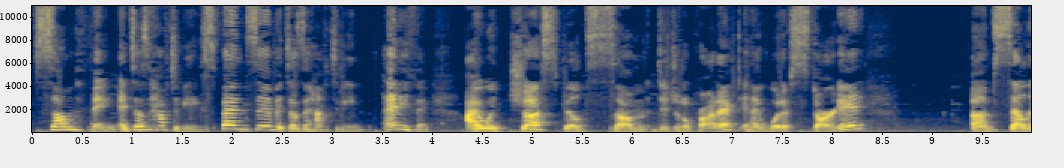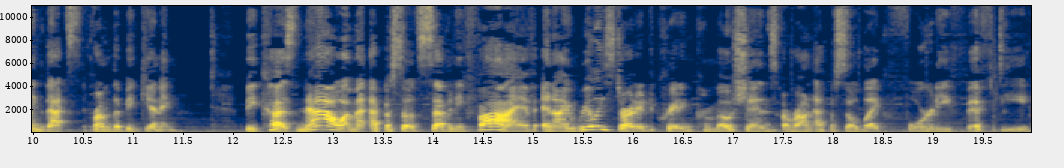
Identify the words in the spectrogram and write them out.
something. It doesn't have to be expensive, it doesn't have to be anything. I would just build some digital product and I would have started um, selling that from the beginning because now I'm at episode 75 and I really started creating promotions around episode like 40, 50.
